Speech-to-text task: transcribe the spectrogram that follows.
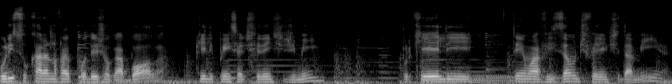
Por isso o cara não vai poder jogar bola, porque ele pensa diferente de mim, porque ele tem uma visão diferente da minha.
